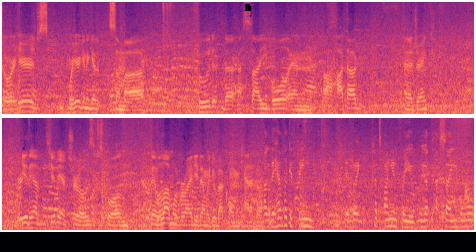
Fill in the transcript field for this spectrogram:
So we're here, just we're here gonna get some uh, food, the acai bowl and a hot dog and a drink. Here they have here they have churros, which is cool. They have a lot more variety than we do back home in Canada. Uh, they have like a thing that like cuts onion for you. We got the acai bowl,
